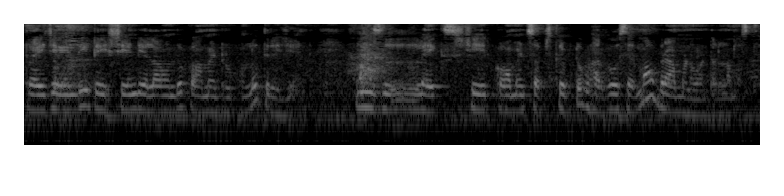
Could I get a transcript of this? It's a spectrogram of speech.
ట్రై చేయండి. టేస్ట్ చేయండి. ఎలా ఉందో కామెంట్ రూపంలో తెలియజేయండి. Please like share comment subscribe to Bhargava Sharma Brahmana వంటలు. నమస్తే.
